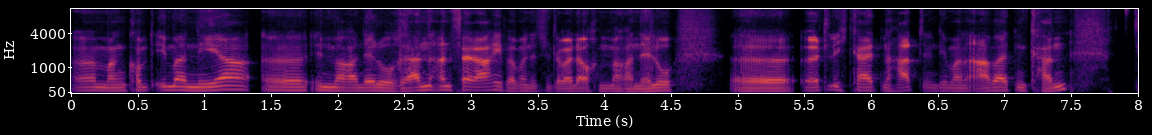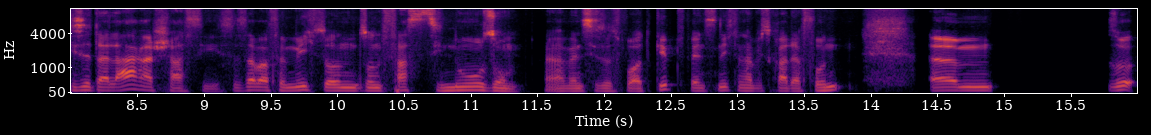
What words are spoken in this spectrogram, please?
Äh, man kommt immer näher äh, in Maranello ran an Ferrari, weil man jetzt mittlerweile auch in Maranello äh, Örtlichkeiten hat, in denen man arbeiten kann. Diese Dallara-Chassis ist aber für mich so ein, so ein Faszinosum, ja, wenn es dieses Wort gibt. Wenn es nicht, dann habe ich es gerade erfunden. Ähm, so,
